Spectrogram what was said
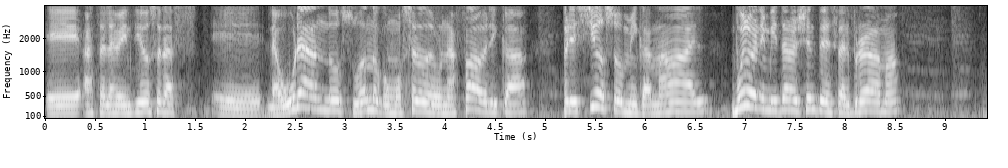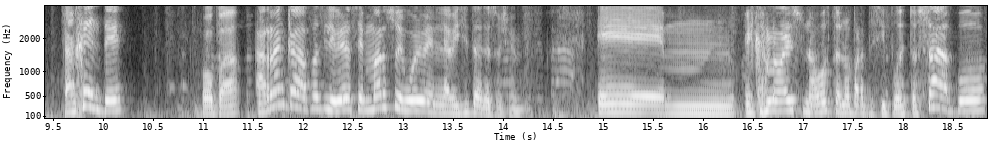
Eh, hasta las 22 horas eh, laburando, sudando como cerdo en una fábrica. Precioso mi carnaval. Vuelvan a invitar oyentes al programa. Tangente. Opa. Arranca fácil de verse en marzo y vuelven la visita de los oyentes. Eh, mm, el carnaval es una bosta, no participo de esto sapo.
